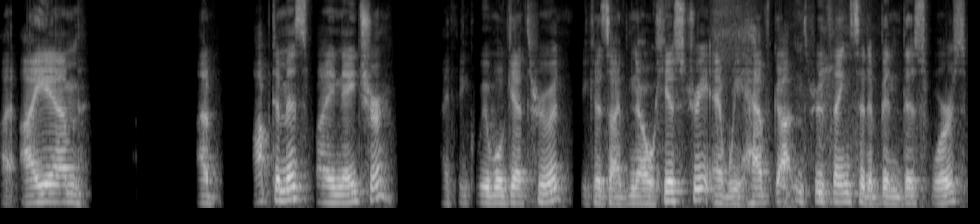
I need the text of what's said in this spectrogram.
I, I am an optimist by nature. I think we will get through it because I've no history and we have gotten through things that have been this worse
